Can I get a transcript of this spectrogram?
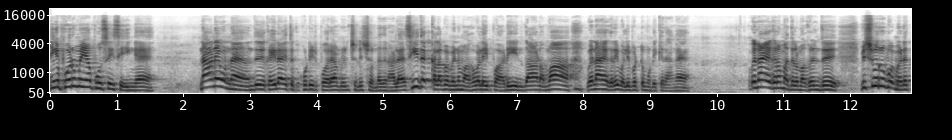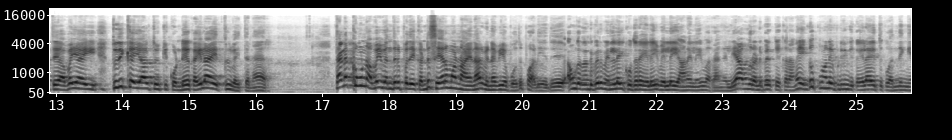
நீங்கள் பொறுமையாக பூசை செய்யுங்க. நானே உன்னை வந்து கைலாயத்துக்கு கூட்டிகிட்டு போகிறேன் அப்படின்னு சொல்லி சொன்னதுனால சீதக்கலபம் என்னும் அகவலை பாடி நிதானமாக விநாயகரை வழிபட்டு முடிக்கிறாங்க. விநாயகரும் அதில் மகிழ்ந்து விஸ்வரூபம் எடுத்து அவையை துதிக்கையால் தூக்கி கொண்டு கைலாயத்தில் வைத்தனர். தனக்கு முன் அவை வந்திருப்பதைக் கண்டு சேரமான் நாயனார் வினவிய போது பாடியது. அவங்க ரெண்டு பேரும் வெள்ளை குதிரையிலையும் வெள்ளை யானையிலையும் வர்றாங்க இல்லையா? அவங்க ரெண்டு பேர் கேட்குறாங்க எங்களுக்கு முன்னால் எப்படி நீங்கள் கைலாயத்துக்கு வந்தீங்க?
